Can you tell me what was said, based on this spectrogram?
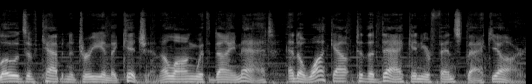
Loads of cabinetry in the kitchen, along with dinette, and a walkout to the deck in your fenced backyard.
